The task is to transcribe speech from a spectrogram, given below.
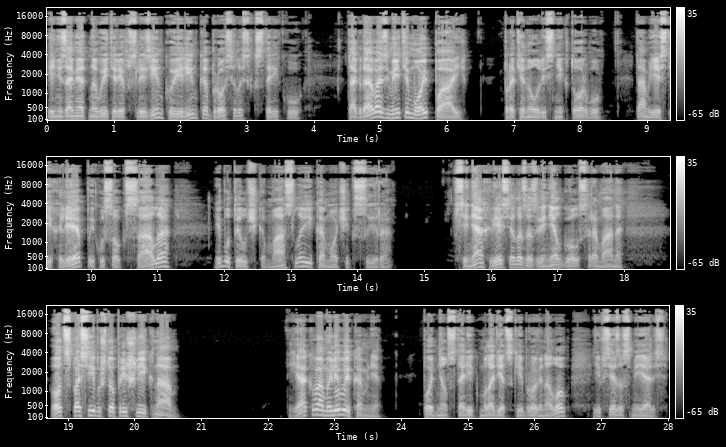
И незаметно вытерев слезинку, Иринка бросилась к старику. "Тогда возьмите мой пай", протянул лесник торбу. "Там есть и хлеб, и кусок сала, и бутылочка масла, и комочек сыра". В сенях весело зазвенел голос Романа. Вот спасибо, что пришли к нам. Я к вам или вы ко мне? Поднял старик молодецкие брови на лоб, и все засмеялись.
